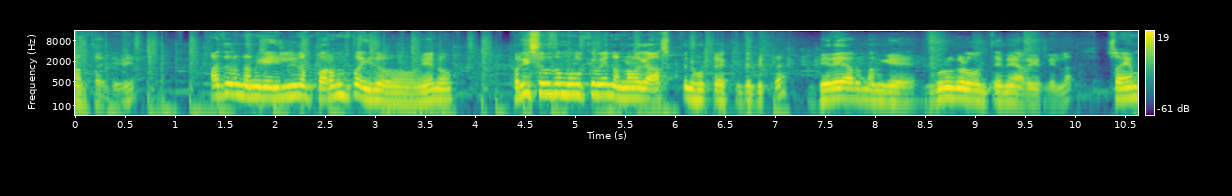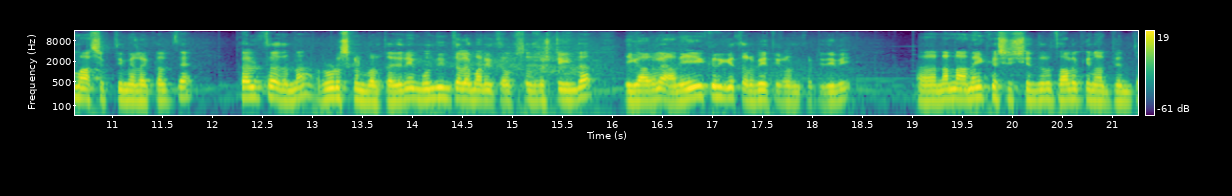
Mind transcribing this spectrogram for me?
ಮಾಡ್ತಾಯಿದ್ದೀವಿ ಅದು ನನಗೆ ಇಲ್ಲಿನ ಪರಂಪ ಇದು, ಏನು ಪರಿಸರದ ಮೂಲಕವೇ ನನ್ನೊಳಗೆ ಆಸಕ್ತಿನ ಹುಟ್ಟು ಹಾಕಿದ್ದೆ ಬಿಟ್ಟರೆ ಬೇರೆ ಯಾರು ನನಗೆ ಗುರುಗಳು ಅಂತಲೇ ಯಾರೂ ಇರಲಿಲ್ಲ ಸ್ವಯಂ ಆಸಕ್ತಿ ಮೇಲೆ ಕಲಿತೆ, ಕಲಿತು ಅದನ್ನು ರೂಢಿಸ್ಕೊಂಡು ಬರ್ತಾ ಇದ್ದೀನಿ. ಮುಂದಿನ ತಲೆಮಾರಿಗೆ ತಲುಪಿಸೋ ದೃಷ್ಟಿಯಿಂದ ಈಗಾಗಲೇ ಅನೇಕರಿಗೆ ತರಬೇತಿಗಳನ್ನು ಕೊಟ್ಟಿದ್ದೀವಿ. ನನ್ನ ಅನೇಕ ಶಿಷ್ಯಂದರು ತಾಲೂಕಿನಾದ್ಯಂತ,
